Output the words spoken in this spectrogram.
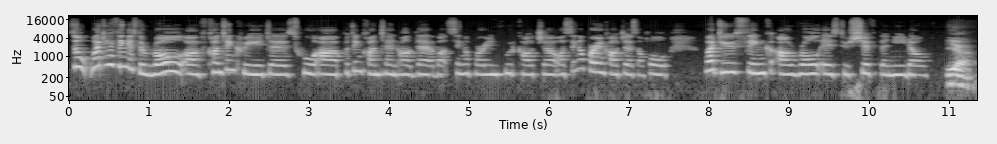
So, what do you think is the role of content creators who are putting content out there about Singaporean food culture or Singaporean culture as a whole? What do you think our role is to shift the needle? Yeah.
